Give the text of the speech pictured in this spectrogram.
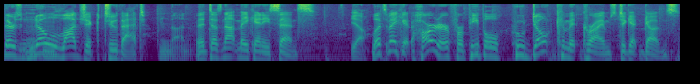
There's no logic to that. None. It does not make any sense. Yeah. Let's make it harder for people who don't commit crimes to get guns.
